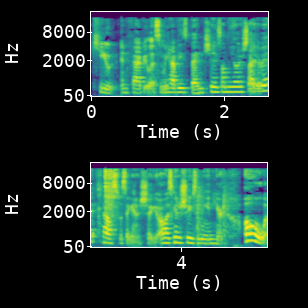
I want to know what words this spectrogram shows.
cute and fabulous. And we have these benches on the other side of it. What else was I gonna show you? Oh, I was gonna show you something in here. Oh,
